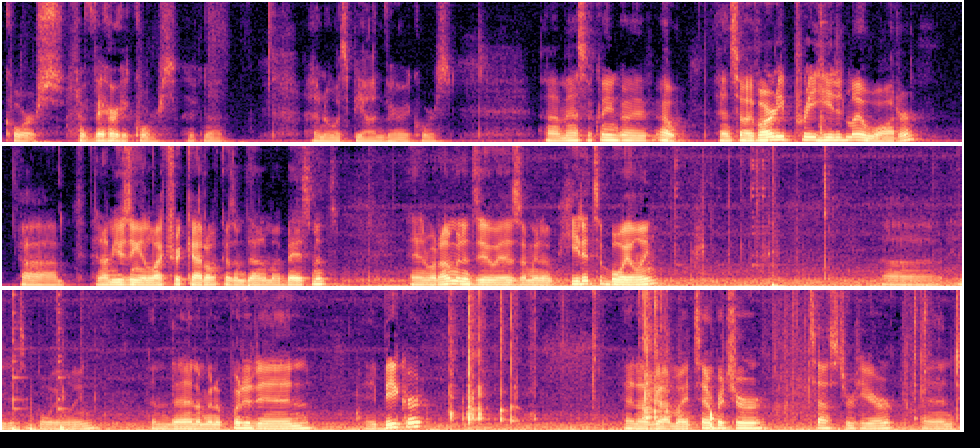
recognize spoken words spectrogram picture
coarse, very coarse, if not. I don't know what's beyond very coarse. Uh, massive clean, oh, and so I've already preheated my water. Uh, and I'm using an electric kettle because I'm down in my basement. And what I'm going to do is I'm going to heat it to boiling. Uh, heat it to boiling. And then I'm going to put it in a beaker. And I've got my temperature tester here. And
